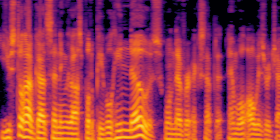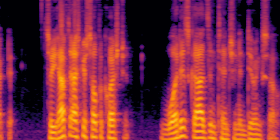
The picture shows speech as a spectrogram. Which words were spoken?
you still have God sending the gospel to people he knows will never accept it and will always reject it. So you have to ask yourself a question What is God's intention in doing so?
